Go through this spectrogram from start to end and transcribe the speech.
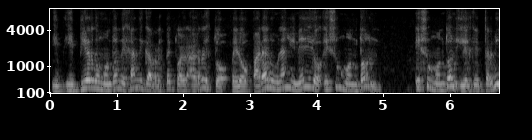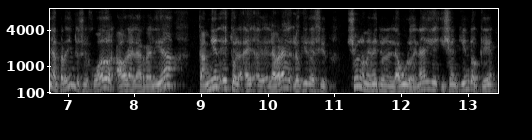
y, pierde un montón de hándicap respecto al, resto, pero parar un año y medio es un montón, es un montón, y el que termina perdiendo es el jugador. Ahora, la realidad, también, esto, la, eh, eh, la verdad lo quiero decir, yo no me meto en el laburo de nadie y yo entiendo que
